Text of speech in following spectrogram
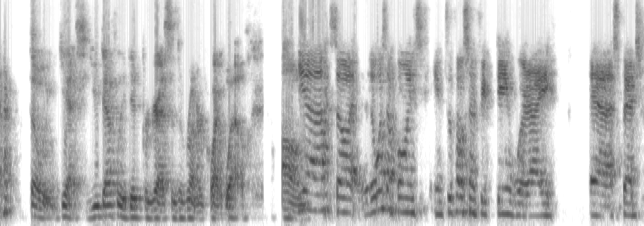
so yes, you definitely did progress as a runner quite well. Um, yeah. So there was a point in 2015 where I uh, spent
